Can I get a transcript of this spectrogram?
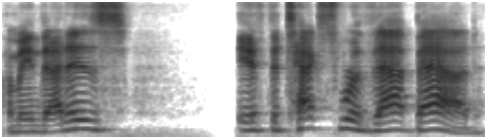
I mean, that is, if the texts were that bad,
